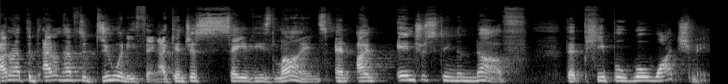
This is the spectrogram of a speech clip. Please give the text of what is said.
I don't have to I don't have to do anything. I can just say these lines and I'm interesting enough that people will watch me.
